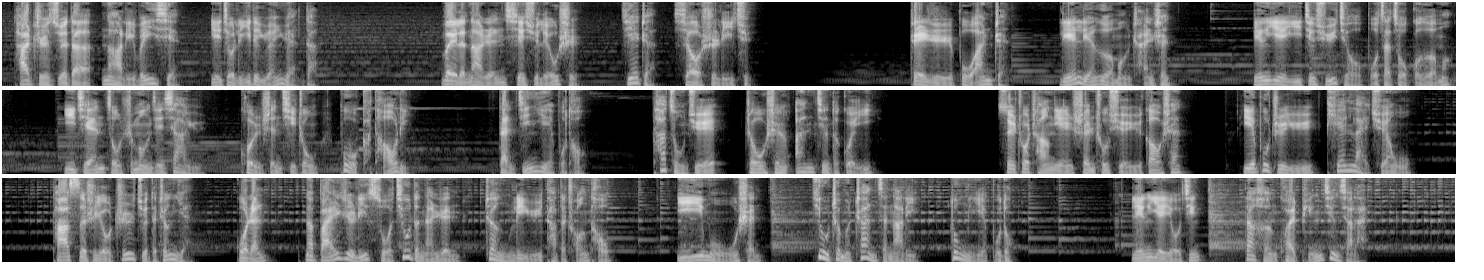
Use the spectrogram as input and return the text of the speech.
他只觉得那里危险，也就离得远远的。为了那人些许流食，接着消失离去。这日不安枕，连连噩梦缠身。灵叶已经许久不再做过噩梦，以前总是梦见下雨，困身其中不可逃离，但今夜不同，他总觉。周身安静的诡异。虽说常年身处雪域高山，也不至于天籁全无。他似是有知觉的睁眼，果然，那白日里所救的男人正立于他的床头，一目无神，就这么站在那里，动也不动。灵叶有惊，但很快平静下来。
